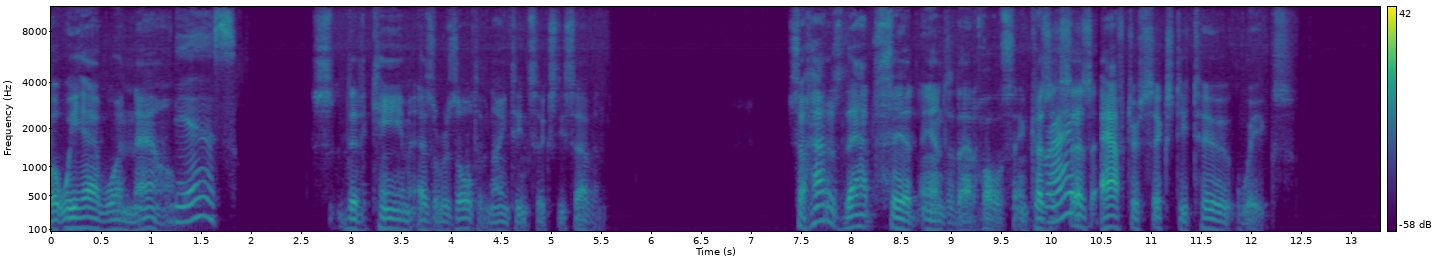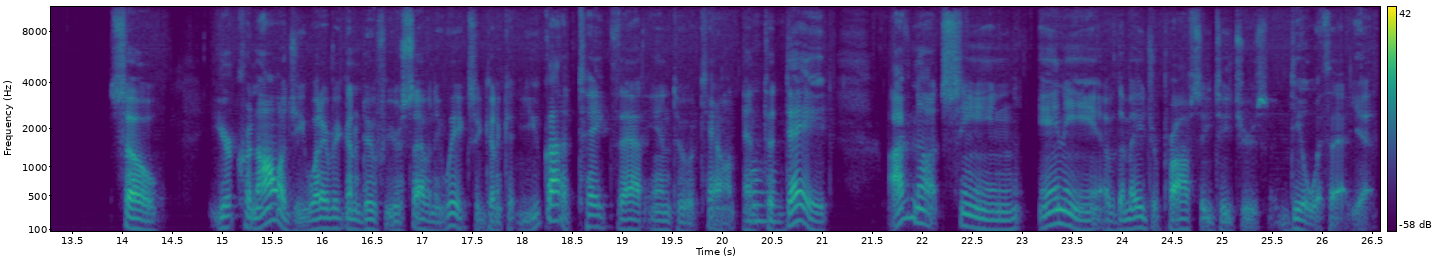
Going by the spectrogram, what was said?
But we have one now Yes. That came as a result of 1967. So, how does that fit into that whole thing? Because Right. it says after 62 weeks. So, your chronology, whatever you're going to do for your 70 weeks, you're going to you got to take that into account. And to mm-hmm. date, I've not seen any of the major prophecy teachers deal with that yet.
